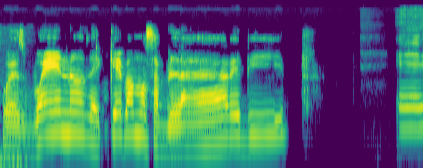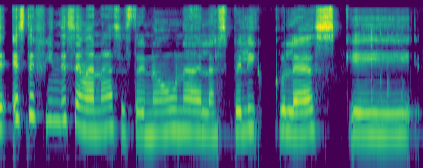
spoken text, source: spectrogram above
Pues bueno, ¿de qué vamos a hablar, Edith? Eh, este fin de semana se estrenó una de las películas que,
